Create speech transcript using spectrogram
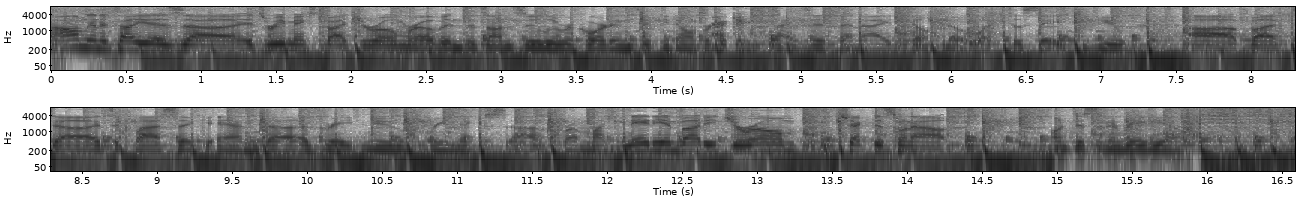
all I'm gonna tell you is uh, it's remixed by Jerome Robins. It's on Zulu Recordings. If you don't recognize it, then I don't know what to say to you. Uh, but uh, it's a classic and uh, a great new remix uh, from my Canadian buddy Jerome. Check this one out on Dissident Radio. Thank you.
